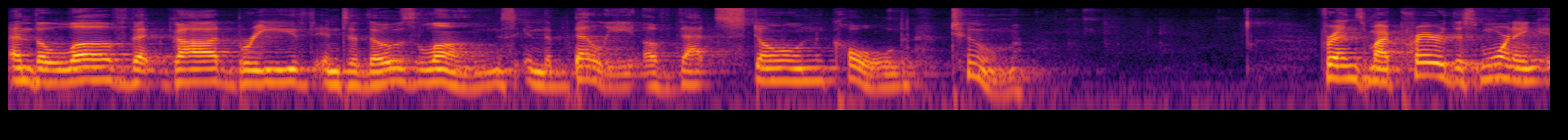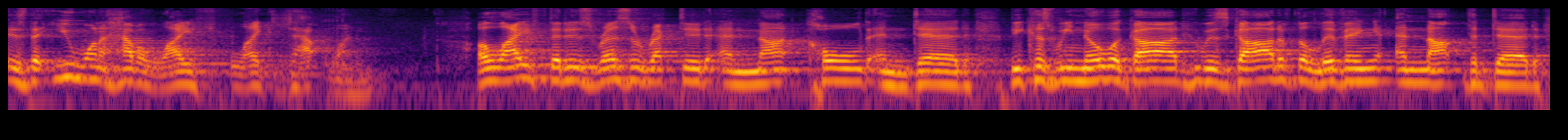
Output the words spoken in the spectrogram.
and the love that God breathed into those lungs in the belly of that stone cold tomb. Friends, my prayer this morning is that you want to have a life like that one. a life that is resurrected and not cold and dead, because we know a God who is God of the living and not the dead,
